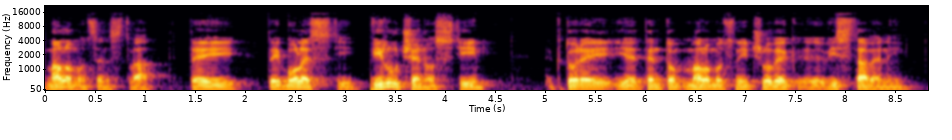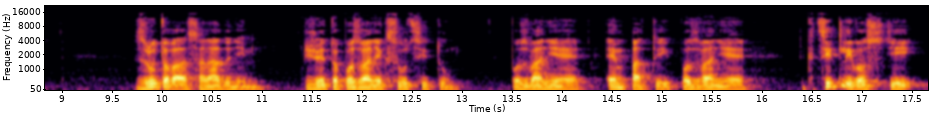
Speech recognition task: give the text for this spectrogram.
malomocenstva, tej, tej bolesti, vylúčenosti, ktorej je tento malomocný človek e, vystavený. Zľutoval sa nad ním. Čiže je to pozvanie k súcitu, pozvanie empatii, pozvanie k citlivosti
